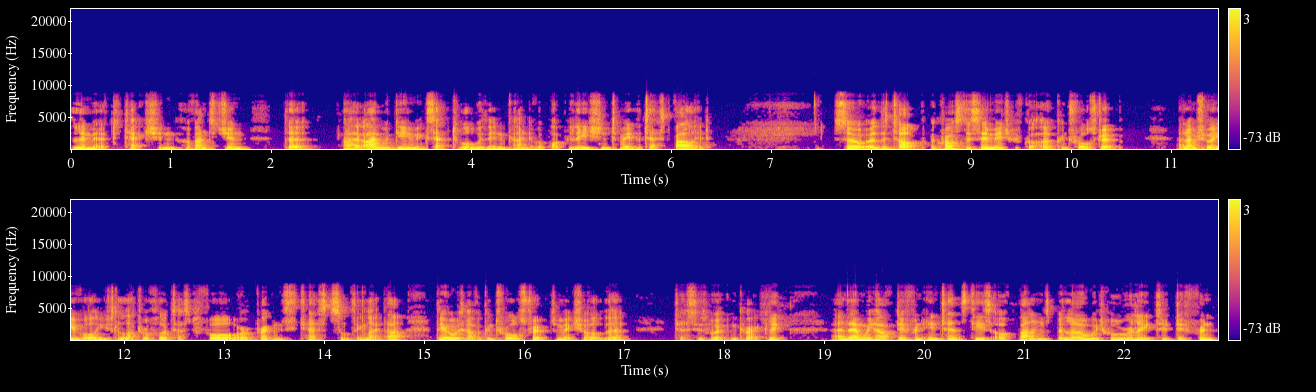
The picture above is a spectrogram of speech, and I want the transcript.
limit of detection of antigen that I, I would deem acceptable within kind of a population to make the test valid. So at the top across this image, we've got a control strip. And I'm sure you've all used a lateral flow test before or a pregnancy test, something like that. They always have a control strip to make sure that the test is working correctly. And then we have different intensities of bands below, which will relate to different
